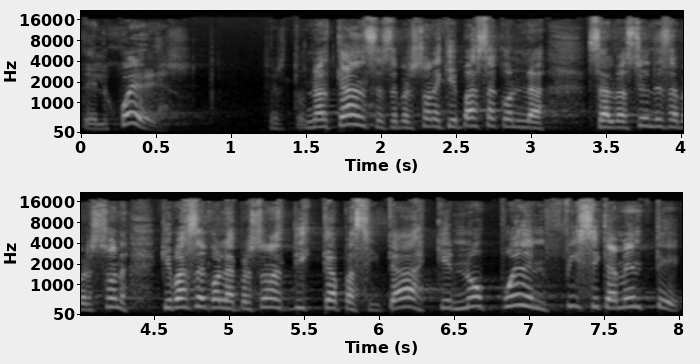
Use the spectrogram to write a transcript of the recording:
el, jueves. ¿cierto? No alcanza esa persona. ¿Qué pasa con la salvación de esa persona? ¿Qué pasa con las personas discapacitadas que no pueden físicamente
